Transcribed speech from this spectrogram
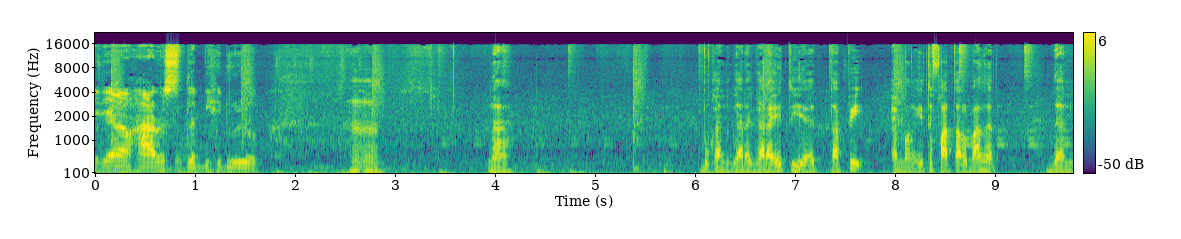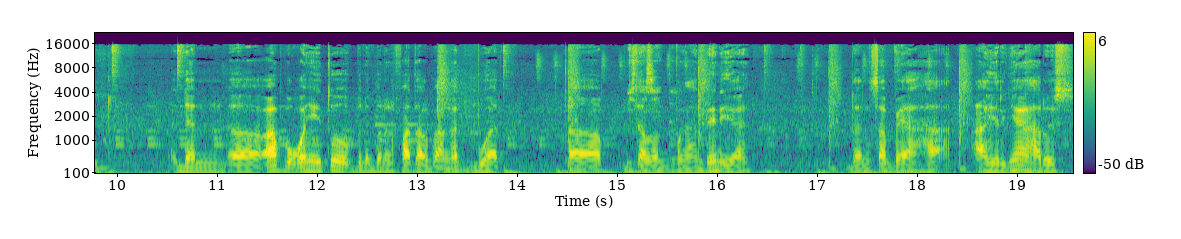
Jadi emang harus lebih dulu. Mm-mm. Nah, bukan gara-gara itu ya, tapi emang itu fatal banget. Dan dan eh, ah pokoknya itu bener-bener fatal banget buat eh, Bisnis calon itu. pengantin ya. Dan sampai ha- akhirnya harus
